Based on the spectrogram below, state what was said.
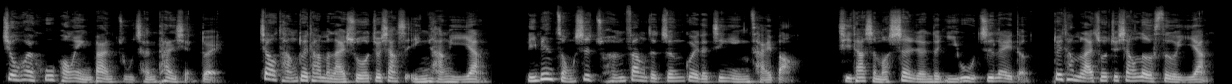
就会呼朋引伴组成探险队。教堂对他们来说就像是银行一样，里面总是存放着珍贵的金银财宝，其他什么圣人的遗物之类的，对他们来说就像垃圾一样。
